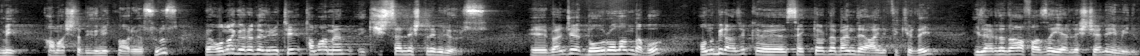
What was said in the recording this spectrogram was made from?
mi amaçlı bir ünit mi arıyorsunuz? Ve ona göre de üniti tamamen kişiselleştirebiliyoruz. E, bence doğru olan da bu. Onu birazcık e, sektörde ben de aynı fikirdeyim. İleride daha fazla yerleşeceğine eminim.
